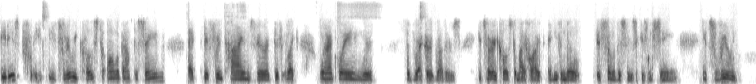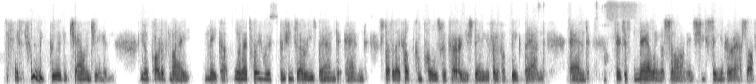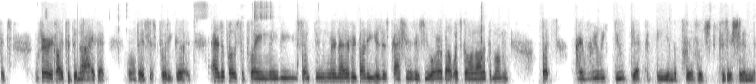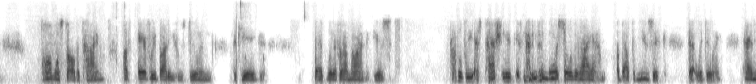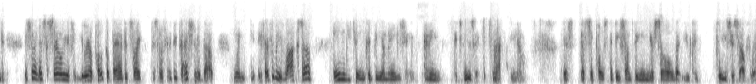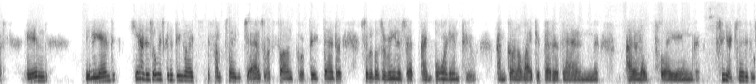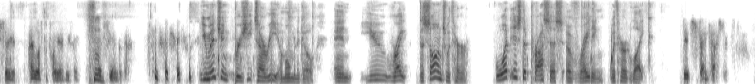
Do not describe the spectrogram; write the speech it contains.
It is. It's really close to all about the same. At different times, there are different. Like when I'm playing with the Brecker Brothers, it's very close to my heart. And even though some of this music is insane, it's really, it's really good and challenging and, you know, part of my makeup. When I play with Brigitte Zarie's band and stuff that I've helped compose with her and you're standing in front of a big band and they're just nailing a song and she's singing her ass off. It's very hard to deny that, well, this is pretty good. As opposed to playing maybe something where not everybody is as passionate as you are about what's going on at the moment. But I really do get to be in the privileged position almost all the time of everybody who's doing the gig that whatever I'm on is probably as passionate, if not even more so than I am about the music that we're doing. And it's not necessarily if you're in a polka band, it's like there's nothing to be passionate about. When if everybody locks up, anything could be amazing. I mean, it's music. It's not, you know, there's, there's supposed to be something in your soul that you could please yourself with. And in the end, yeah, there's always going to be like, if I'm playing jazz or funk or big band or some of those arenas that I'm born into, I'm going to like it better than, I don't know, playing. See, I can't even say it. I love to play everything. Hmm. That's the end of that. you mentioned Brigitte Zarie a moment ago, and you write the songs with her what is the process of writing with her like? It's fantastic.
